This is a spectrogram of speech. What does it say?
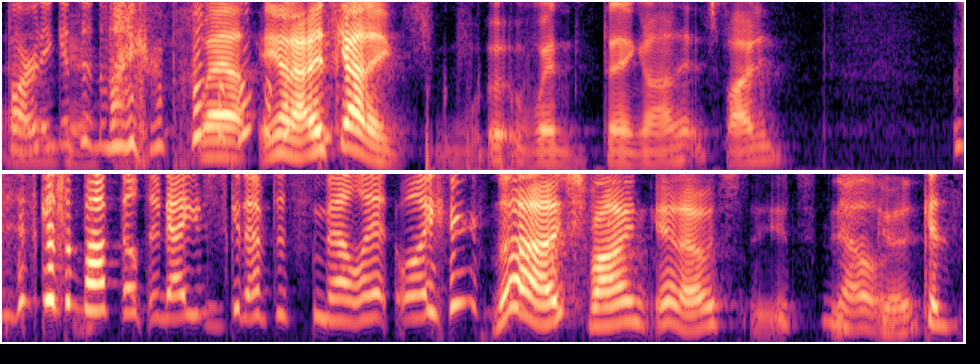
I don't farting into care. the microphone. Well, you know, it's got a wind thing on it. It's fine. it's got the pop filter now. You're just to have to smell it while you're. No, it's fine. You know, it's it's it's No, good. because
